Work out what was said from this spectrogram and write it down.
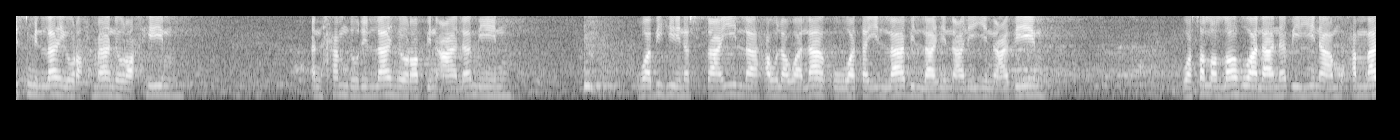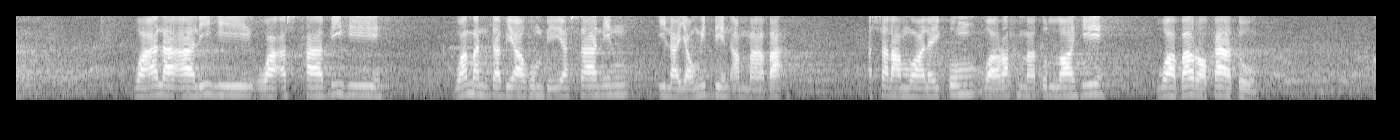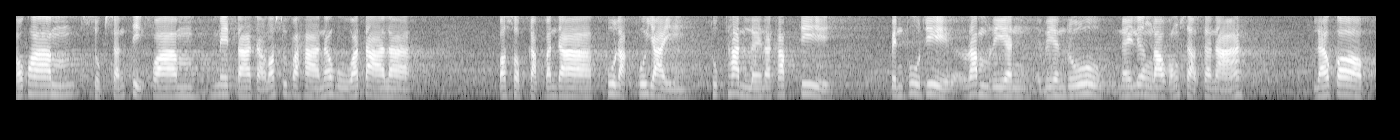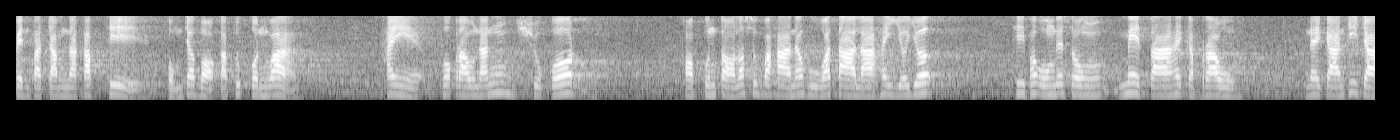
بسم الله الرحمن الرحيم الحمد لله رب العالمين وبه نستعين لا حول ولا قوة إلا بالله العلي العظيم وصلى الله على نبينا محمد وعلى آله وأصحابه ومن تبعهم بإحسان إلى يوم الدين أما بعد อัสสลามุอะลัยกุมวะราะห์มะตุลลอฮิวะบารอกาตุขอความสุขสันติความเมตตาจากลอสุบฮานะฮูวะตาลา ประสบกับบรรดาผู้หลักผู้ใหญ่ทุกท่านเลยนะครับที่เป็นผู้ที่ร่ำเรียนเรียนรู้ในเรื่องราวของศาสนา แล้วก็เป็นประจำนะครับที่ผมจะบอกกับทุกคนว่าให้ พวกเรานั้นชุกรขอบคุณต่อรัสุบฮานะฮูวาตาลาให้เยอะๆ ที่พระองค์ได้ทรงเมตตาให้กับเรา ในการที่จะ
